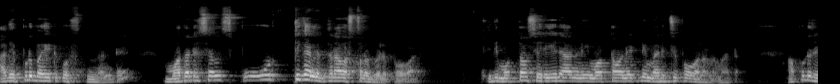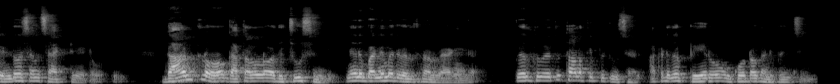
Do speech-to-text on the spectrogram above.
అది ఎప్పుడు బయటకు వస్తుందంటే మొదటి సెన్స్ పూర్తిగా నిద్రావస్థలోకి వెళ్ళిపోవాలి. ఇది మొత్తం శరీరాన్ని మొత్తం అన్నిటిని మర్చిపోవాలన్నమాట. అప్పుడు రెండో సెన్స్ యాక్టివేట్ అవుతుంది. దాంట్లో గతంలో అది చూసింది. నేను బండి మీద వెళ్తున్నాను వేగంగా. వెళ్తూ వెళ్తూ తల తిప్పి చూశాను. అక్కడ ఏదో పేరో ఇంకోటో కనిపించింది.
